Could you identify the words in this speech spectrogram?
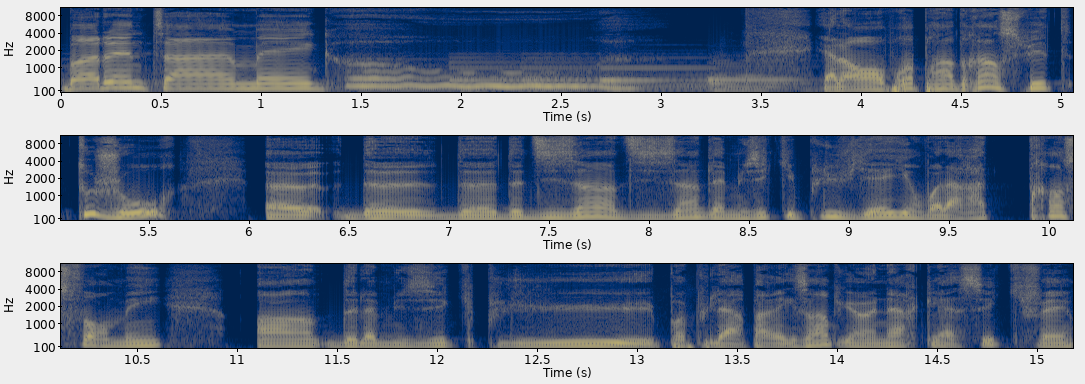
but in time may go. Et alors, on reprendra ensuite, toujours, euh, de, de, de 10 ans en 10 ans, de la musique qui est plus vieille, on va la ra- transformer en de la musique plus populaire. Par exemple, il y a un air classique qui fait...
